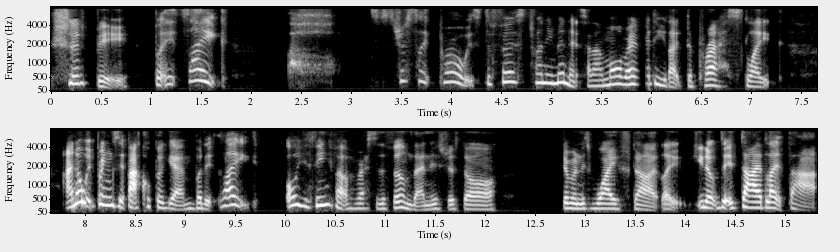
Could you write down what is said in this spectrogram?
should be, but it's like, oh, it's just like, bro, it's the first 20 minutes, and I'm already like depressed. Like, I know it brings it back up again, but it's like all you think about for the rest of the film then is just, oh, and his wife died, like, you know, it died like that.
